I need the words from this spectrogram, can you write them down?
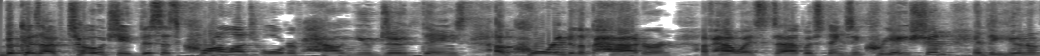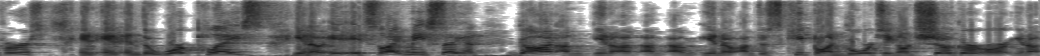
because I've told you this is chronological order of how you do things according to the pattern of how I establish things in creation, in the universe, in, in, in the workplace. You know, it, it's like me saying, God, I'm, you know, I'm, I'm, you know, I'm just keep on gorging on sugar or, you know,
